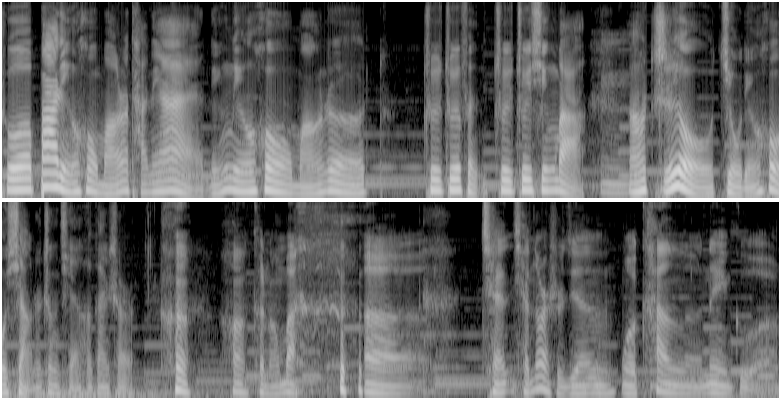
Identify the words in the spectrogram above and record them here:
说八零后忙着谈恋爱，零零后忙着追追粉追追星吧，嗯，然后只有九零后想着挣钱和干事儿。哼哼，可能吧。呃，前前段时间嗯我看了那个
